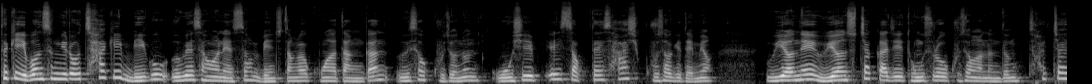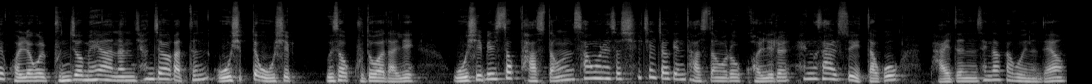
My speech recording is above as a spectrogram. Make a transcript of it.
특히 이번 승리로 차기 미국 의회 상원에서 민주당과 공화당 간 의석 구조는 51석 대 49석이 되며 위원회 위원 숫자까지 동수로 구성하는 등 철저히 권력을 분점해야 하는 현재와 같은 50대 50 의석 구도와 달리 51석 다수당은 상원에서 실질적인 다수당으로 권리를 행사할 수 있다고 바이든은 생각하고 있는데요.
